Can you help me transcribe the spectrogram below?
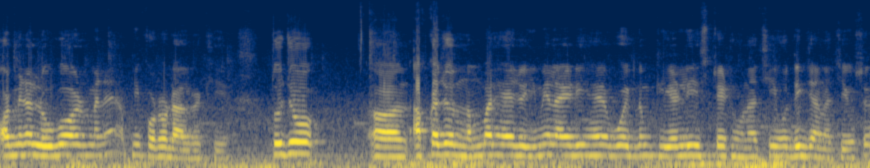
और मेरा लोगो और मैंने अपनी फ़ोटो डाल रखी है। तो जो आपका जो नंबर है, जो ईमेल आईडी है, वो एकदम क्लियरली स्टेट होना चाहिए, वो दिख जाना चाहिए। उसे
